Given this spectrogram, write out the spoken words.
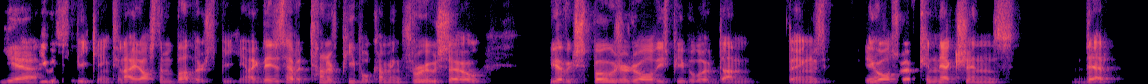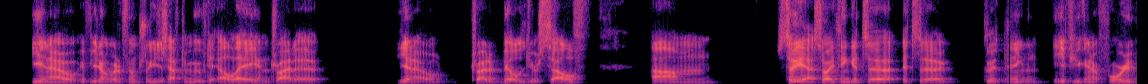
Yeah. He was speaking tonight, Austin Butler speaking. Like they just have a ton of people coming through. So you have exposure to all these people who have done things. Yeah. You also have connections that you know, if you don't go to film school, you just have to move to LA and try to, you know, try to build yourself. Um, so yeah, so I think it's a it's a good thing if you can afford it.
